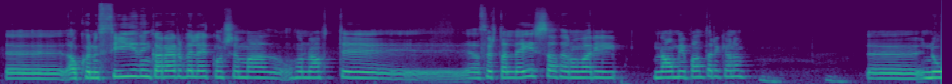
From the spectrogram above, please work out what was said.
Uh, ákveðnum þýðingarerfileikun sem hún átti eða þurfti að leysa þegar hún var í námi í bandaríkjónum uh, nú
